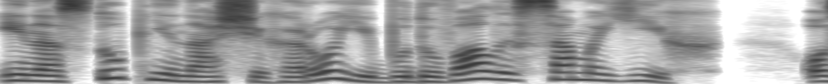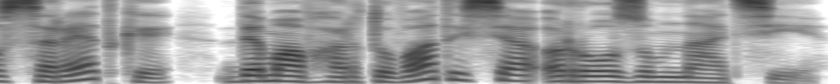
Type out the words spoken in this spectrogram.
І наступні наші герої будували саме їх – осередки, де мав гартуватися розум нації.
